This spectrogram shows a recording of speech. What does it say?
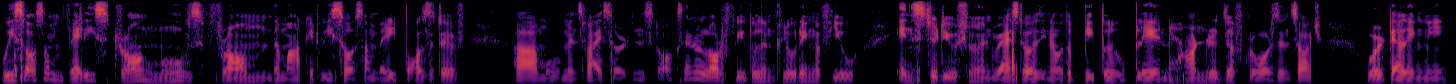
we saw some very strong moves from the market. We saw some very positive uh, movements by certain stocks, and a lot of people, including a few institutional investors, you know, the people who play in hundreds of crores and such, were telling me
